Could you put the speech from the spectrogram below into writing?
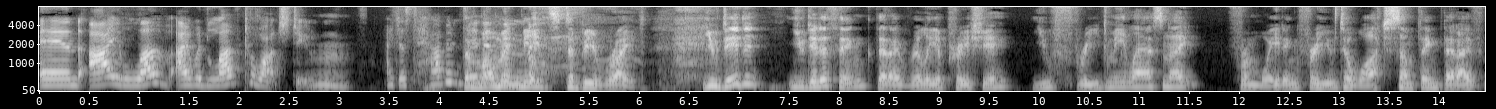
And I love I would love to watch Dune. Mm. I just haven't The been moment the needs to be right. You did you did a thing that I really appreciate. You freed me last night from waiting for you to watch something that I've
